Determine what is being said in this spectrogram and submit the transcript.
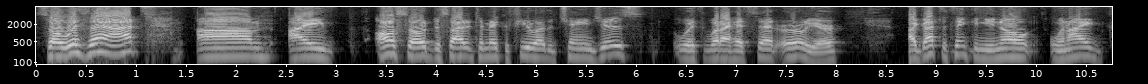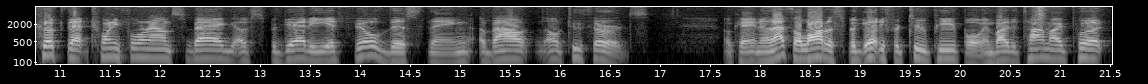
So with that, um, I also decided to make a few other changes with what I had said earlier. I got to thinking, you know, when I cooked that 24 ounce bag of spaghetti, it filled this thing about, oh, two thirds. Okay, now that's a lot of spaghetti for two people. And by the time I put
